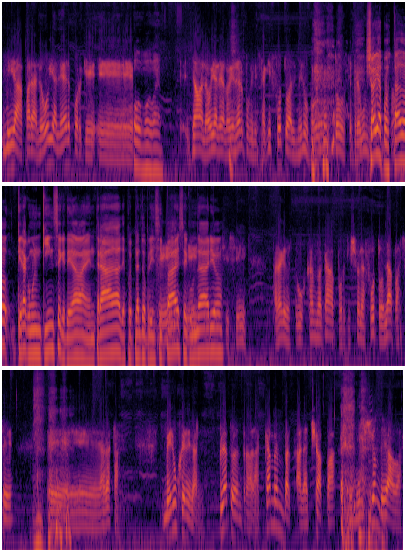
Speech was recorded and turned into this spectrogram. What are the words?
Mira, para, lo voy a leer porque... eh, Oh, muy bueno. Eh, No, lo voy a leer, lo voy a leer porque le saqué foto al menú, porque todos te preguntan. Yo había apostado que era como un 15 que te daban entrada, después plato principal, sí, secundario. Sí, sí, sí. Para que lo estoy buscando acá porque yo la foto la pasé. Eh, está. Menú general. Plato de entrada, camembert a la chapa, emulsión de habas,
